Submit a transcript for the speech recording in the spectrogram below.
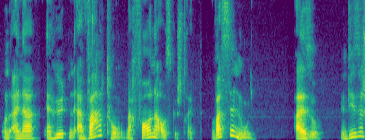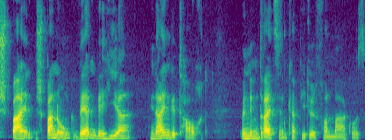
und einer erhöhten Erwartung nach vorne ausgestreckt. Was denn nun? Also, in diese Spannung werden wir hier hineingetaucht in dem 13. Kapitel von Markus.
